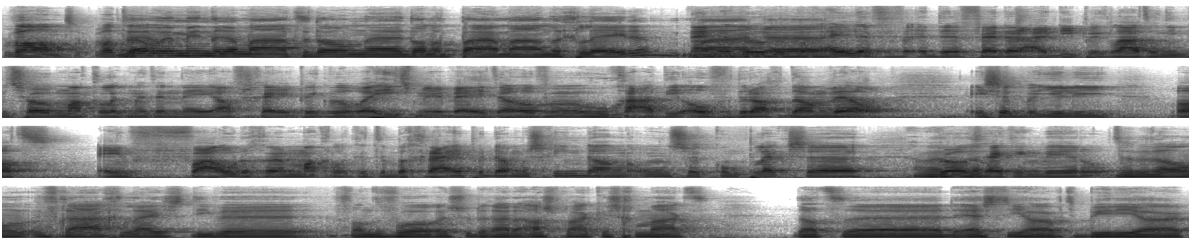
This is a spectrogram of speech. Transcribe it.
Want, wat wel in mindere mate dan, eh, dan een paar maanden geleden. Nee, maar, dat wil ik wel heel even de- verder uitdiepen. Ik laat het niet zo makkelijk met een nee afschepen. Ik wil wel iets meer weten over hoe gaat die overdracht dan wel. Is het bij jullie wat eenvoudiger, makkelijker te begrijpen dan misschien dan onze complexe growth hacking wereld? We hebben wel een vragenlijst die we van tevoren, zodra de afspraak is gemaakt, dat eh, de SDR of de BDR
